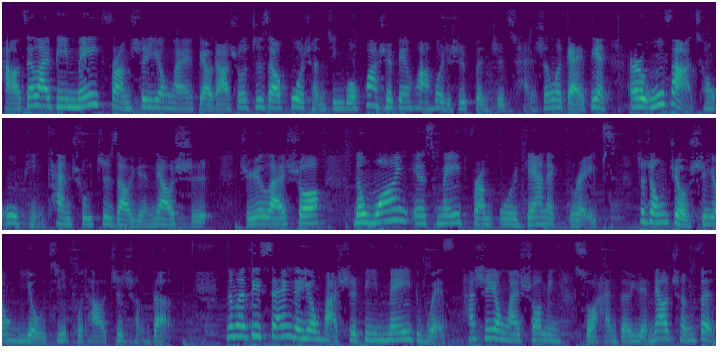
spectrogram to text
好，再来 be made from 是用来表达说制造过程经过化学变化或者是本质产生了改变，而无法从物品看出制造原料时。举例来说，The wine is made from organic grapes，这种酒是用有机葡萄制成的。那么第三个用法是 be made with，它是用来说明所含的原料成分，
